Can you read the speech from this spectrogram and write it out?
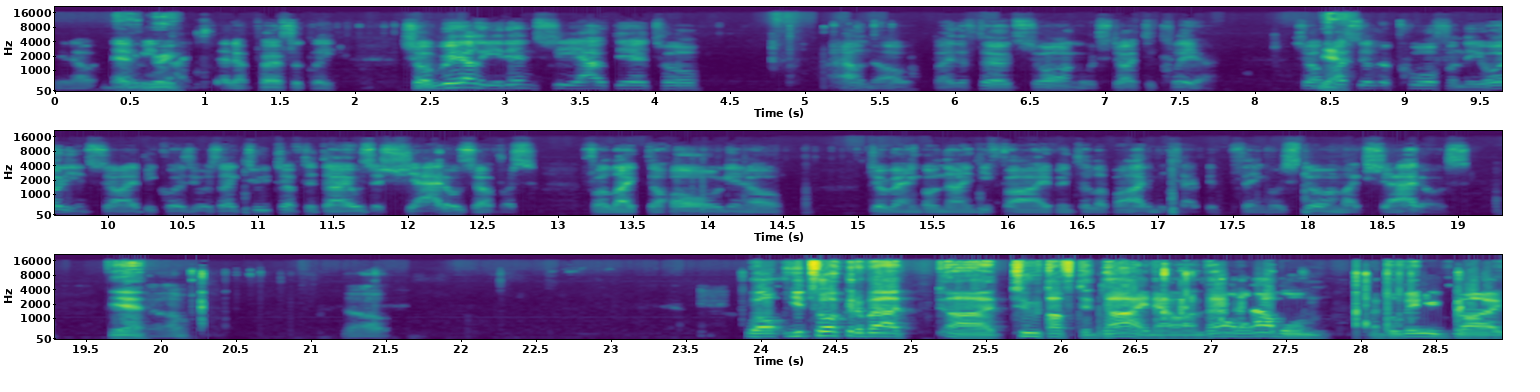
You know, every night set up perfectly. So really, you didn't see out there till I don't know by the third song it would start to clear. So it Yeah. must have looked cool from the audience side because it was like too tough to die. It was the shadows of us for like the whole, you know, Durango 95 into lobotomy type of thing. It was still in like shadows, Yeah. you know. No, Well, you're talking about uh, "Too Tough to Die." Now, on that album, I believe uh,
